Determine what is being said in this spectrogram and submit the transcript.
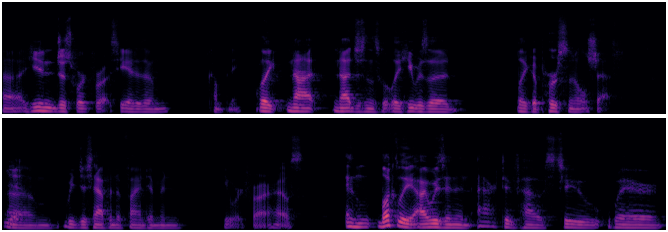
Uh, he didn't just work for us; he had his own company. Like not not just in the school. Like he was a like a personal chef. Yeah. Um, we just happened to find him, and he worked for our house. And luckily, I was in an active house too, where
